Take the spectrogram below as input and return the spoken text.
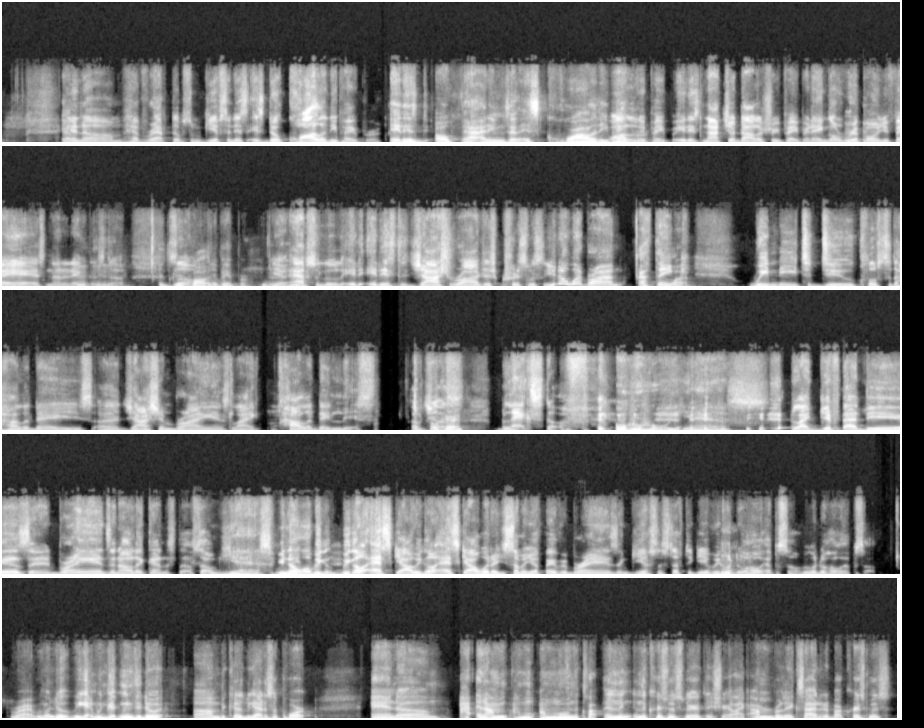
Yep. and um have wrapped up some gifts, and it's it's dope quality paper. It is. Oh, I didn't even say that. It's quality, Quality paper. paper. It is not your Dollar Tree paper. It ain't gonna rip Mm-mm. on you fast. None of that good Mm-mm. stuff. It's good quality paper. Yeah, Mhm. absolutely. It it is the Josh Rogers Christmas. You know what, Bryan? I think What? we need to do close to the holidays. Uh, Josh and Bryan's like holiday list of just Okay. black stuff. Oh yes, like gift ideas and brands and all that kind of stuff. So yes. you know what? We we gonna ask y'all. We gonna ask y'all what are some of your favorite brands and gifts and stuff to give. We're gonna do a Mm-hmm. whole episode. We're gonna do a whole episode. right. We're gonna do it. We get we, get, we need to do it um because we got to support and um I, and I'm I'm I'm on the clock in the, in the Christmas spirit this year. Like I'm really excited about Christmas.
